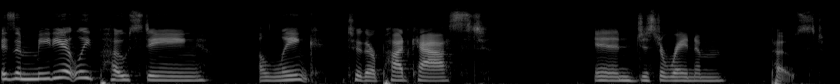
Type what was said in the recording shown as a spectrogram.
is immediately posting a link to their podcast in just a random post.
